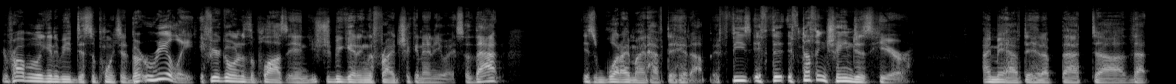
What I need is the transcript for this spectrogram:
you're probably going to be disappointed. But really, if you're going to the Plaza Inn, you should be getting the fried chicken anyway. So that is what I might have to hit up. If these, if the, if nothing changes here, I may have to hit up that uh, that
